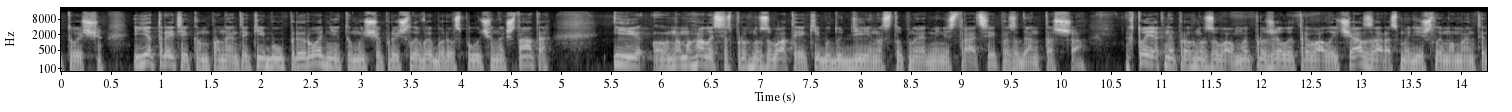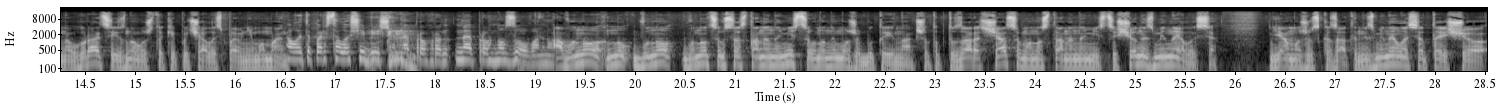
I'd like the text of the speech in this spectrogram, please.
тощо. І є третій компонент, який був природній, тому що пройшли вибори в Сполучених Штатах. І е, намагалися спрогнозувати, які будуть дії наступної адміністрації президента США. Хто як не прогнозував? Ми прожили тривалий час. Зараз ми дійшли момент інавгурації. і Знову ж таки почались певні моменти. Але тепер стало ще більше непрогнозовано. А воно ну воно воно це все стане на місце, воно не може бути інакше. Тобто зараз часом воно стане на місце. Що не змінилося? Я можу сказати, не змінилося те, що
